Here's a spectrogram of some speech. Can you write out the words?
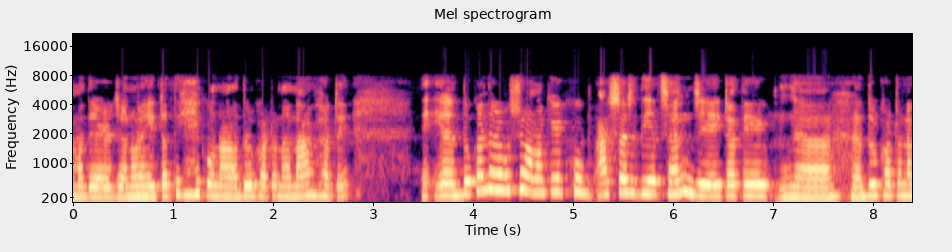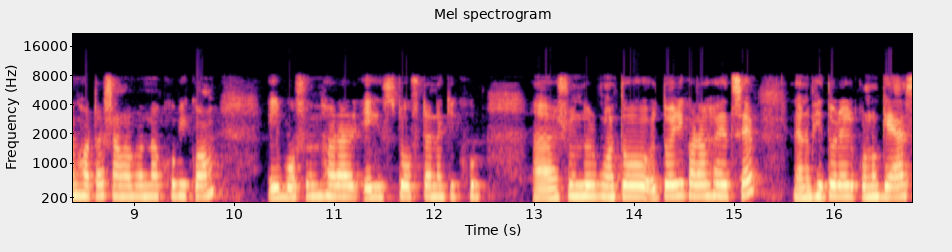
আমাদের যেন এটাতে কোনো দুর্ঘটনা না ঘটে। দোকানদার অবশ্য আমাকে খুব আশ্বাস দিয়েছেন যে, এটাতে দুর্ঘটনা ঘটার সম্ভাবনা খুবই কম। এই বসুন্ধরার এই স্টোভটা নাকি খুব সুন্দর মতো তৈরি করা হয়েছে। যেন ভিতরের কোনো গ্যাস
